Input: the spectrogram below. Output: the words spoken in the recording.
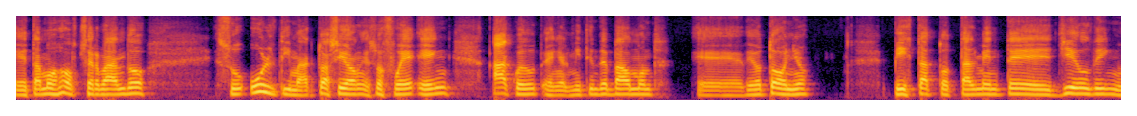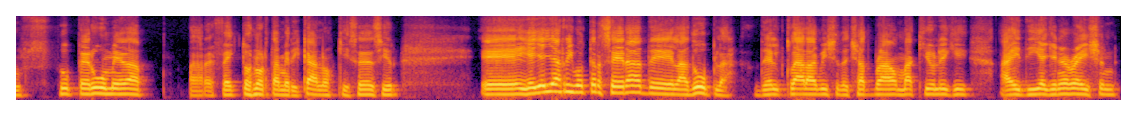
estamos observando su última actuación, eso fue en Aqueduct, en el meeting de Belmont eh, de otoño. Pista totalmente yielding, súper húmeda para efectos norteamericanos, quise decir. Eh, y ella ya arribó tercera de la dupla del Claravich de Chad Brown, McCullough, Idea Generation.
